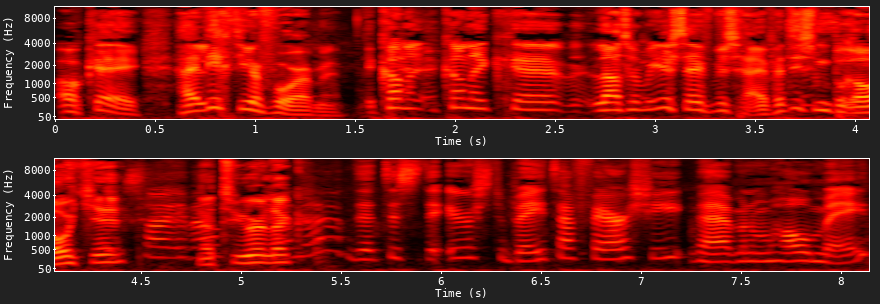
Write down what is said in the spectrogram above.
Oké, okay. hij ligt hier voor me. Kan, kan ik, uh, laten we hem eerst even beschrijven. Het is een broodje, natuurlijk. Vertellen. Dit is de eerste beta-versie. We hebben hem homemade.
